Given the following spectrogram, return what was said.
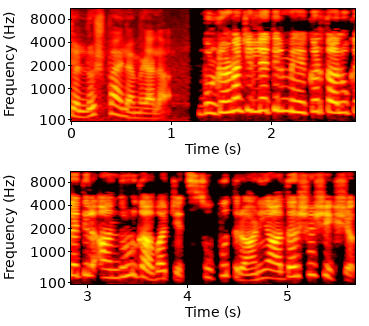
जल्लोष पाहायला मिळाला. बुलढाणा जिल्ह्यातील मेहकर तालुक्यातील आंधुड गावाचेच सुपुत्र आणि आदर्श शिक्षक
